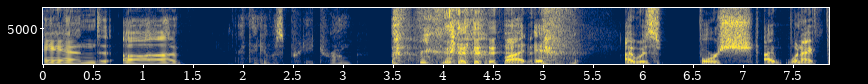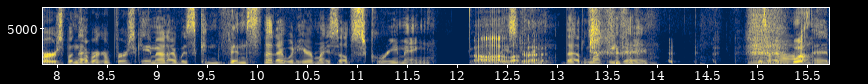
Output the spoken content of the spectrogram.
and uh, I think I was pretty drunk, but I was for sh- I when I first when that record first came out, I was convinced that I would hear myself screaming oh, at I least love during that. that lucky day. 'Cause I, Well, I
